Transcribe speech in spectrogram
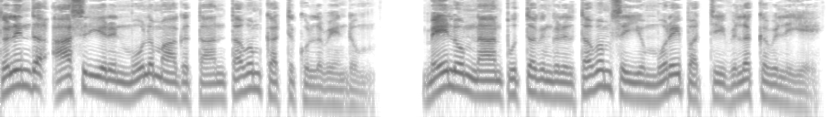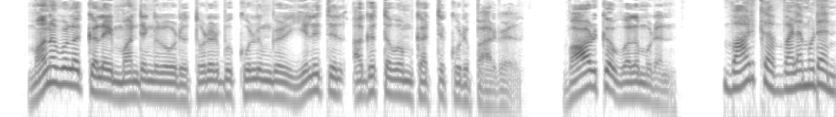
தெளிந்த ஆசிரியரின் மூலமாகத்தான் தவம் கற்றுக்கொள்ள வேண்டும். மேலும் நான் புத்தகங்களில் தவம் செய்யும் முறை பற்றி விளக்கவில்லையே. மனவளக்கலை மன்றங்களோடு தொடர்பு கொள்ளுங்கள். எளிதில் அகத்தவம் கற்றுக் கொடுப்பார்கள். வாழ்க்க வளமுடன். வாழ்க்க வளமுடன்.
